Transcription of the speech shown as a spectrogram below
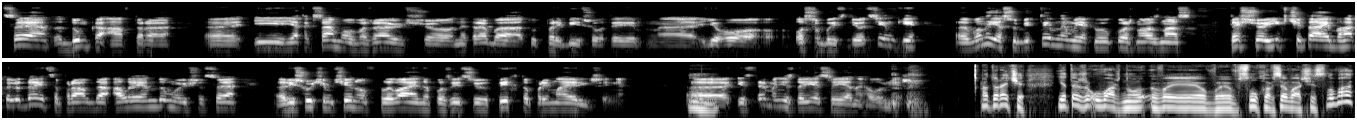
це думка автора. Е, І я так само вважаю, що не треба тут перебільшувати е, його особисті оцінки. Е, Вони є суб'єктивними, як і у кожного з нас. Те, що їх читає багато людей, це правда, але я не думаю, що це рішучим чином впливає на позицію тих, хто приймає рішення. Е, І це мені здається є найголовніше. А до речі, я теж уважно ви, ви вслухався ваші слова.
